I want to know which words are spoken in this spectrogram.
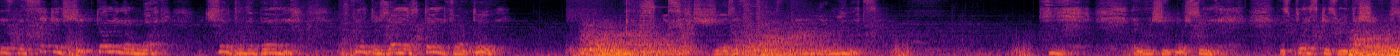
Is the second ship coming or what? Chill to the bone. The filter's almost done for, too. Shows it's 10 more minutes. I wish it were sooner. This place gives me the shivers.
